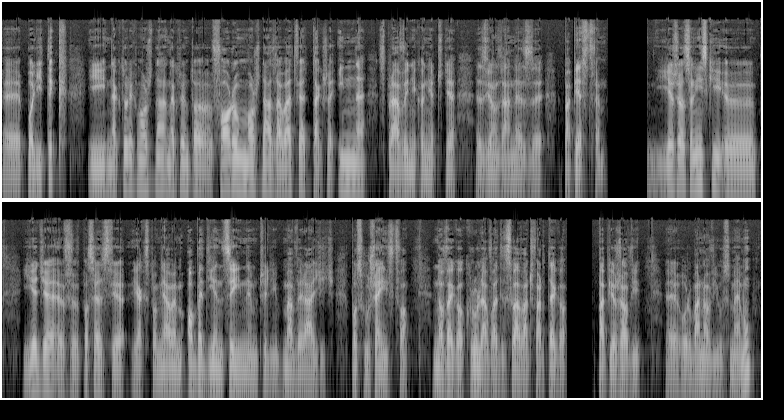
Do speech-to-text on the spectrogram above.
e, polityk i na, których można, na którym to forum można załatwiać także inne sprawy, niekoniecznie związane z papiestwem. Jerzy Osoliński y, jedzie w poselstwie, jak wspomniałem, obediencyjnym, czyli ma wyrazić posłuszeństwo nowego króla Władysława IV papieżowi y, Urbanowi VIII.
